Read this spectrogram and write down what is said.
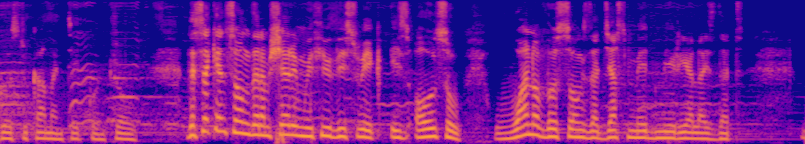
Ghost to come and take control. The second song that I'm sharing with you this week is also one of those songs that just made me realize that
